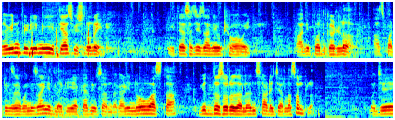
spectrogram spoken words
नवीन पिढीने इतिहास विसरू नये. इतिहासाची जाणीव ठेवावी. पानिपत घडलं. आज पाटील साहेबांनी सांगितलं की एका दिवसांतकाळी नऊ वाजता युद्ध सुरू झालं आणि साडेचारला संपलं. म्हणजे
